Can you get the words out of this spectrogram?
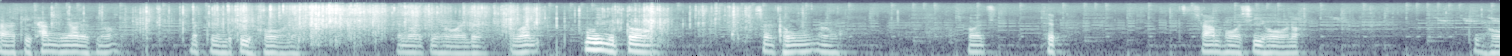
ๆถ้าจากที่ขั้นเนี้ยเลยเนาะมาเตรียมไปกี่ห่อเนาะแค่น้อยกี่ห่อเลยแต่ว่าไม่มีมือตองใส่ถุงเอาร้อยเห็ดสามห่อสี่ห่อเนาะที่ห่อ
